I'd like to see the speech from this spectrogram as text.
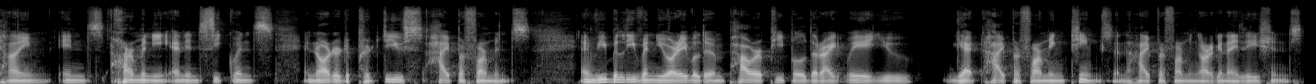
time in harmony and in sequence in order to produce high performance. And we believe when you are able to empower people the right way, you get high performing teams and high performing organizations.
